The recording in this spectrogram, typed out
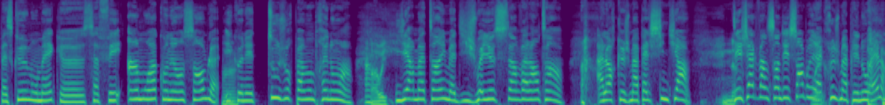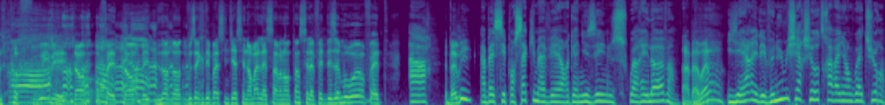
Parce que mon mec, euh, ça fait un mois qu'on est ensemble, il connaît toujours pas mon prénom. hein. Ah oui. Hier matin, il m'a dit joyeuse Saint-Valentin, alors que je m'appelle Cynthia. Non. Déjà le 25 décembre, il Ouais. a cru que je m'appelais Noël. Oui, mais non, en fait, non, mais non, non, vous inquiétez pas, Cynthia, c'est normal, la Saint-Valentin, c'est la fête des amoureux, en fait. Ah, Bah oui. ah bah c'est pour ça qu'il m'avait organisé une soirée love. Ah bah voilà. Hier, il est venu me chercher au travail en voiture.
